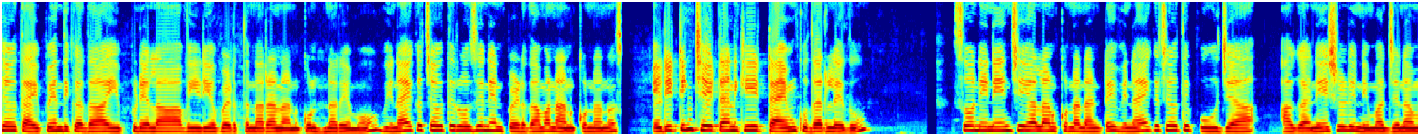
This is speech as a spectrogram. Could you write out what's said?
చవితి అయిపోయింది కదా ఇప్పుడు ఎలా వీడియో పెడుతున్నారు అని అనుకుంటున్నారేమో. వినాయక చవితి రోజే నేను పెడదామని అనుకున్నాను. ఎడిటింగ్ చేయటానికి టైం కుదరలేదు. సో నేనేం చేయాలనుకున్నానంటే వినాయక చవితి పూజ ఆ గణేశుడి నిమజ్జనం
